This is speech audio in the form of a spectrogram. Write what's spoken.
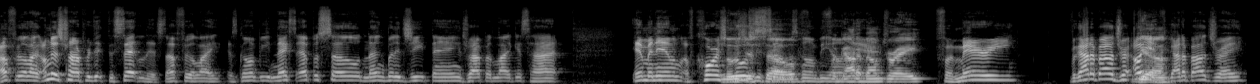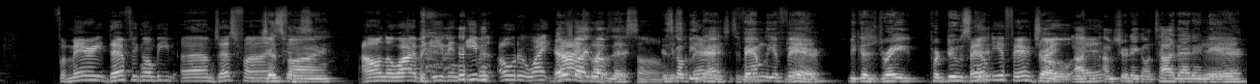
I feel like I'm just trying to predict the set list. I feel like it's gonna be next episode, nothing but a G thing, drop it like it's hot. Eminem, of course, Lose, lose, yourself. yourself is gonna be on Forgot about Dre. For Mary, forgot about Dre. Oh yeah, Yeah. forgot about Dre. For Mary, definitely gonna be um, just fine. Just fine. I don't know why, but even even older white guys Everybody like loves that song. It's, gonna be that to me. family affair Yeah. because Dre produced Family it. Affair, Dre, So I, yeah. I'm sure they're gonna tie that in Yeah. there.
